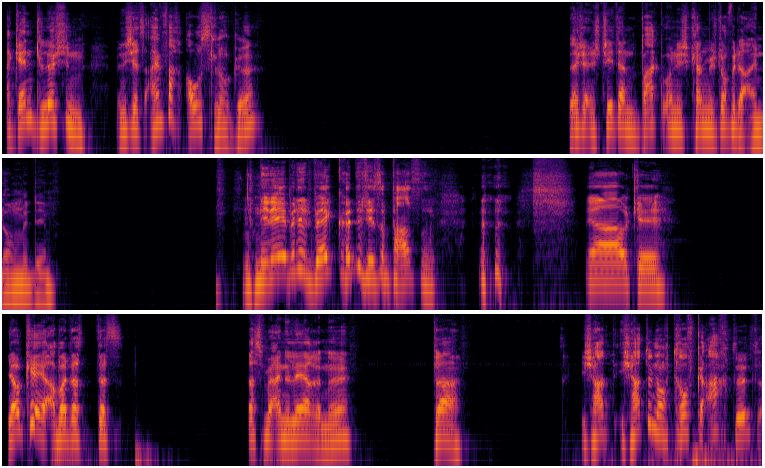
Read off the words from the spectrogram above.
Agent löschen. Wenn ich jetzt einfach auslogge, vielleicht entsteht dann ein Bug und ich kann mich doch wieder einloggen mit dem. nee, nee, bitte weg, könnte dir so passen. ja, okay. Ja, okay, aber das, das, das ist mir eine Lehre, ne? Klar. Ich, hat, ich hatte noch drauf geachtet,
